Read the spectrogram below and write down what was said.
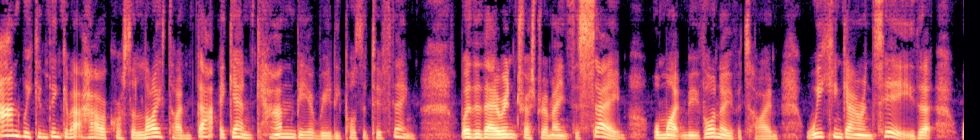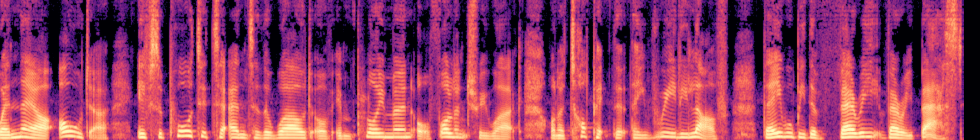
And we can think about how across a lifetime that again can be a really positive thing. Whether their interest remains the same or might move on over time, we can guarantee that when they are older, if supported to enter the world of employment or voluntary work on a topic that they really love, they will be the very, very best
